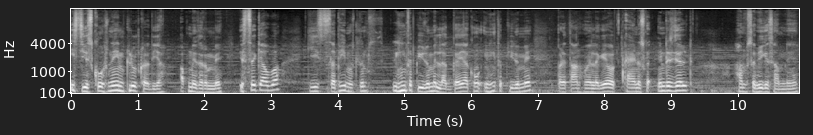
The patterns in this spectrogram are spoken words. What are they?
इस चीज़ को उसने इंक्लूड कर दिया अपने धर्म में। इससे क्या हुआ कि सभी मुस्लिम इन्हीं सब चीज़ों में लग गए या कहूँ इन्हीं सब चीज़ों में परेशान होने लगे और एंड उसका इन रिज़ल्ट हम सभी के सामने है।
